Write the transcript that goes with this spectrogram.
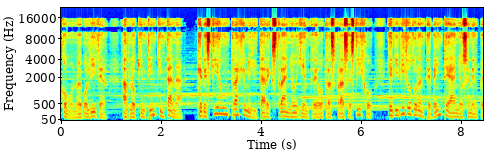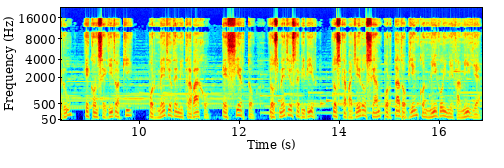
Como nuevo líder, habló Quintín Quintana, que vestía un traje militar extraño y entre otras frases dijo, he vivido durante 20 años en el Perú, he conseguido aquí, por medio de mi trabajo, es cierto, los medios de vivir, los caballeros se han portado bien conmigo y mi familia,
